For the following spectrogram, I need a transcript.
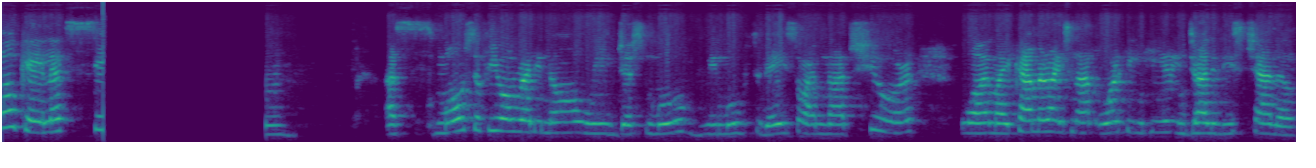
Okay, let's see. As most of you already know, we just moved. We moved today, so I'm not sure why my camera is not working here in Dee's channel.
